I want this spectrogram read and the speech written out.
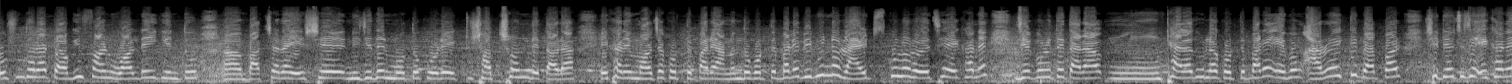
বসুন্ধরা টগি ফান ওয়ার্ল্ডেই কিন্তু বাচ্চারা এসে নিজেদের মতো করে একটু স্বাচ্ছন্দ্যে তারা এখানে মজা করতে পারে, আনন্দ করতে পারে। বিভিন্ন রাইডসগুলো রয়েছে এখানে, যেগুলোতে তারা খেলাধুলা করতে পারে। এবং আরও একটি ব্যাপার, সেটি হচ্ছে যে এখানে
